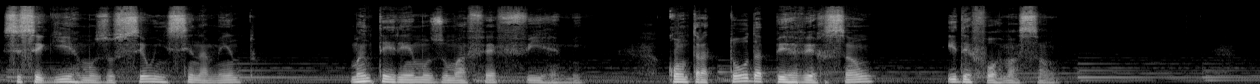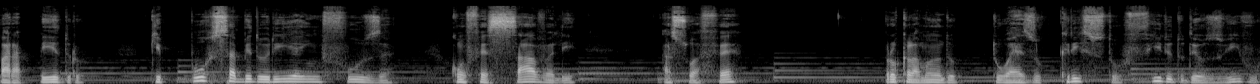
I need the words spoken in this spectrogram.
Se seguirmos o seu ensinamento, manteremos uma fé firme contra toda perversão e deformação. Para Pedro, que por sabedoria infusa confessava-lhe a sua fé, proclamando: Tu és o Cristo, Filho do Deus vivo?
